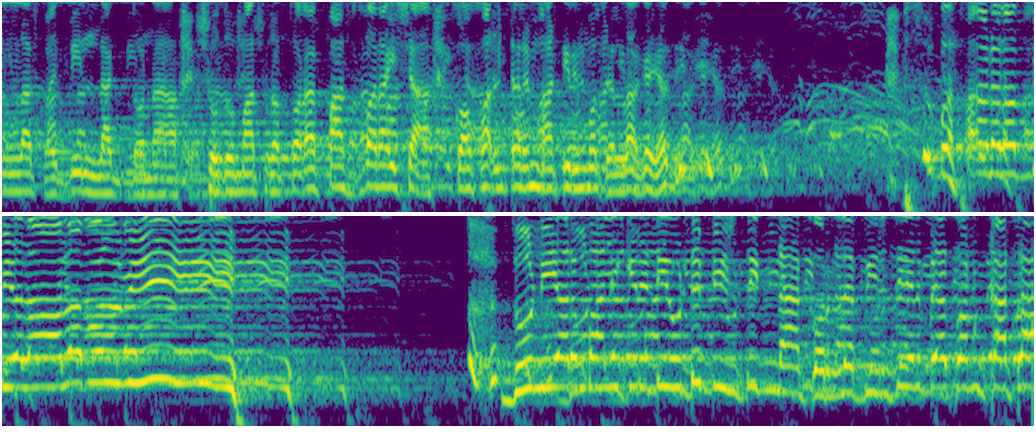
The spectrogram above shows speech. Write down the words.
আল্লাহ কয়, বিল লাগতো না। শুধুমাত্র তোরা পাঁচবার আইসা কপালটার মাটির মধ্যে লাগাইয়া দিবি। সুবহান রাব্বিয়াল আলা বলবি দুনিয়ার মালিকের ডিউটি বিশ দিন না করলে বিশ দিনের বেতন কাটা।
